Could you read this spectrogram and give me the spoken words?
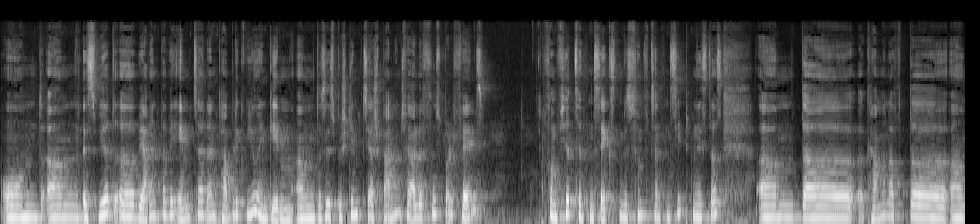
Und ähm, es wird äh, während der WM-Zeit ein Public Viewing geben. Ähm, das ist bestimmt sehr spannend für alle Fußballfans. Vom 14.06. bis 15.07. ist das. Ähm, da kann man auf der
